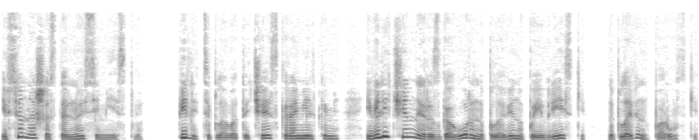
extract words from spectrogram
и все наше остальное семейство. Пили тепловатый чай с карамельками и вели чинные разговоры наполовину по-еврейски, наполовину по-русски.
